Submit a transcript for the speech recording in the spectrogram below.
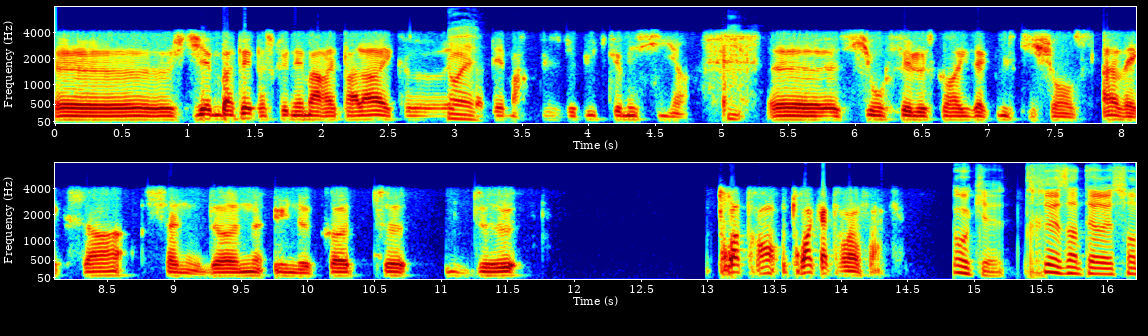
Euh, je dis Mbappé parce que Neymar est pas là et que Ouais. Mbappé marque plus de buts que Messi. hein. Mm. Euh, si on fait le score exact multichance avec ça, ça nous donne une cote de 3,30 3,85. Ok, très intéressant.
